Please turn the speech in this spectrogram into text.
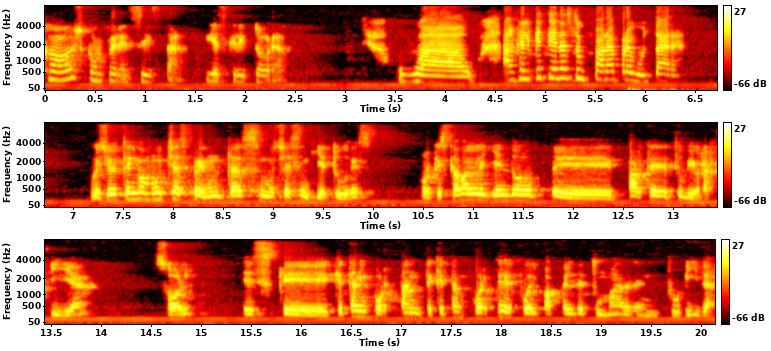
coach, conferencista y escritora. Wow. Ángel, ¿qué tienes tú para preguntar? Pues yo tengo muchas preguntas, muchas inquietudes, porque estaba leyendo eh, parte de tu biografía, Sol, es que qué tan importante, qué tan fuerte fue el papel de tu madre en tu vida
